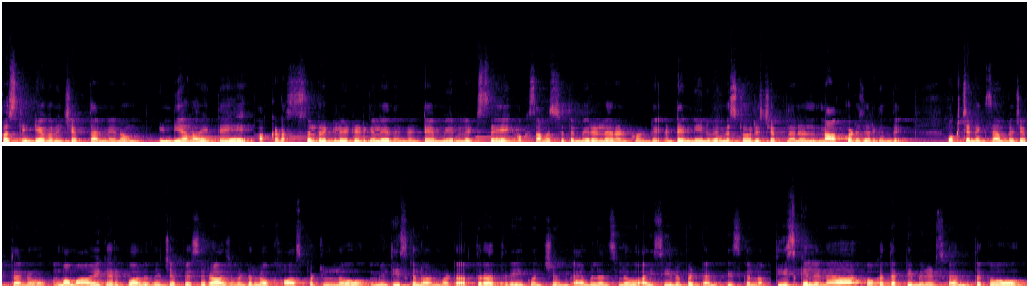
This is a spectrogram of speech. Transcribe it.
ఫస్ట్ ఇండియా గురించి చెప్తాను నేను. ఇండియాలో అయితే అక్కడ అస్సలు రెగ్యులేటెడ్గా లేదండి. అంటే మీరు లెట్సే ఒక సమస్యతో మీరు వెళ్ళారనుకోండి. అంటే నేను విన్న స్టోరీస్ చెప్తున్నాను నాకు కూడా జరిగింది. ఒక చిన్న ఎగ్జాంపుల్ చెప్తాను. మా మావయ్య గారికి బాగాలేదని చెప్పేసి రాజమండ్రిలో ఒక హాస్పిటల్లో మేము తీసుకెళ్ళాం అనమాట అర్ధరాత్రి కొంచెం అంబులెన్స్లో ఐసీయూలో పెట్టడానికి తీసుకెళ్ళాం. తీసుకెళ్ళిన ఒక థర్టీ మినిట్స్కి అంతకో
